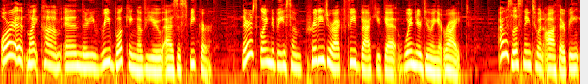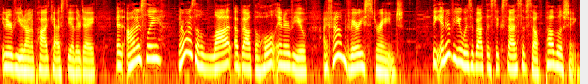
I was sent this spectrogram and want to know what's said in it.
or it might come in the rebooking of you as a speaker. There's going to be some pretty direct feedback you get when you're doing it right. I was listening to an author being interviewed on a podcast the other day, and honestly, there was a lot about the whole interview I found very strange. The interview was about the success of self publishing.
